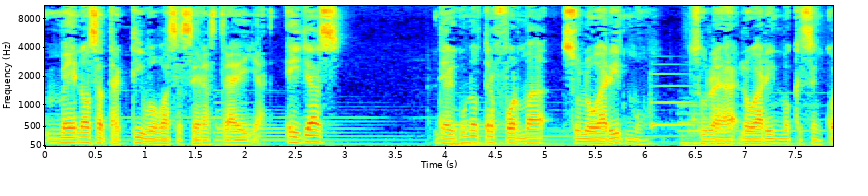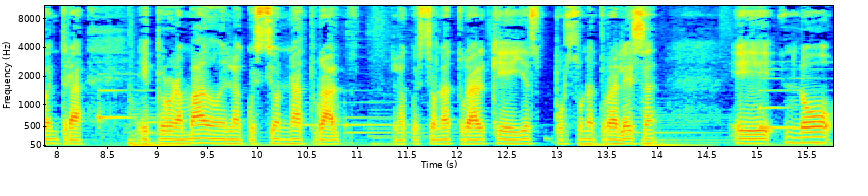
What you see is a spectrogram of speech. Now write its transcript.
menos atractivo vas a ser hasta ella. Ellas, de alguna otra forma, su logaritmo, su logaritmo que se encuentra eh, programado en la cuestión natural, la cuestión natural que ellas por su naturaleza eh, no,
